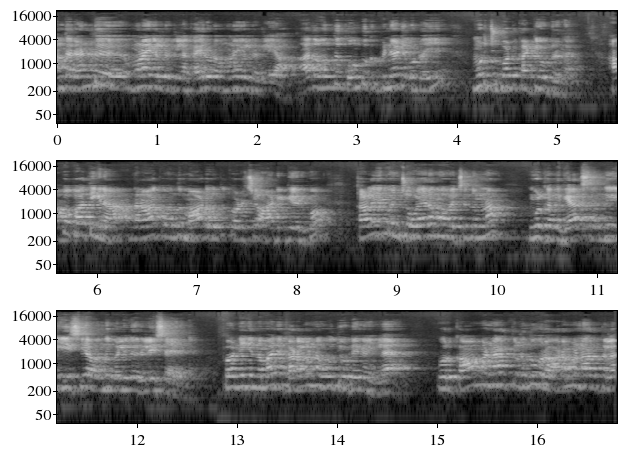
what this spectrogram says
அந்த ரெண்டு முனைகள் இருக்குல்ல கயிறோட முனைகள் இருக்கு இல்லையா? அதை வந்து கொம்புக்கு பின்னாடி கொண்டு போய் முடிச்சு போட்டு கட்டி விட்டுருங்க. அப்போ பார்த்தீங்கன்னா அந்த நாக்கு வந்து மாடு வந்து தொடச்சி ஆடிக்கிட்டே இருக்கும். தலையை கொஞ்சம் உயரமாக வச்சுருந்தோம்னா உங்களுக்கு அந்த கேஸ் வந்து ஈஸியாக வந்து வெளியில் ரிலீஸ் ஆயிடுங்க இப்போ நீங்கள் இந்த மாதிரி கடலெண்ணெய் ஊற்றி விட்டீங்கன்னு ஒரு கால் மணி நேரத்துலேருந்து ஒரு அரை மணி நேரத்தில்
